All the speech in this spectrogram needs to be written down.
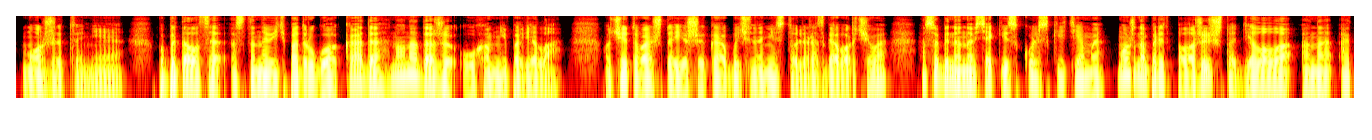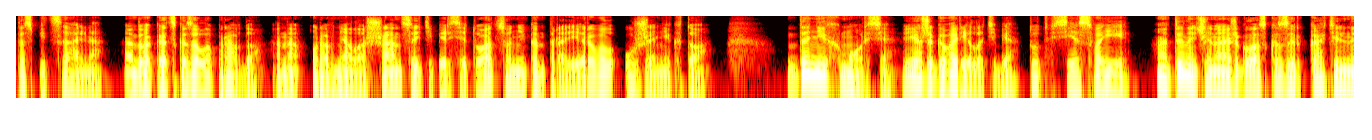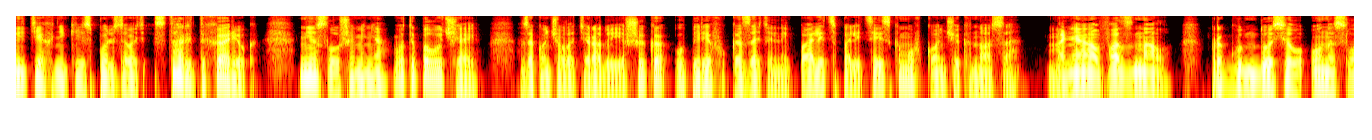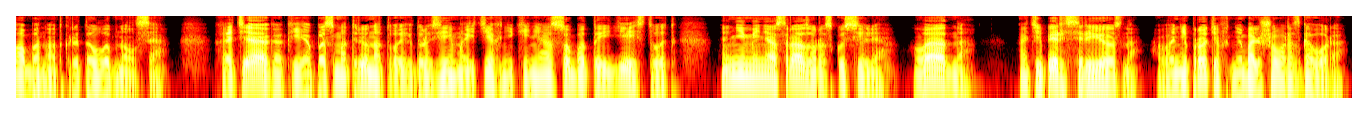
Может, не... Попытался остановить подругу Акада, но она даже ухом не повела. Учитывая, что Ешика обычно не столь разговорчива, особенно на всякие скользкие темы, можно предположить, что делала она это специально. Адвокат сказала правду. Она уравняла шансы, и теперь ситуацию не контролировал уже никто. «Да не хмурься, я же говорила тебе, тут все свои», а ты начинаешь глазкозыркательные техники использовать. Старый ты хорек. Не слушай меня, вот и получай. Закончила тираду Ешика, уперев указательный палец полицейскому в кончик носа. «Меня познал!» Прогундосил он и слабо, но открыто улыбнулся. «Хотя, как я посмотрю на твоих друзей, мои техники не особо-то и действуют. Они меня сразу раскусили. Ладно. А теперь серьезно. Вы не против небольшого разговора?»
